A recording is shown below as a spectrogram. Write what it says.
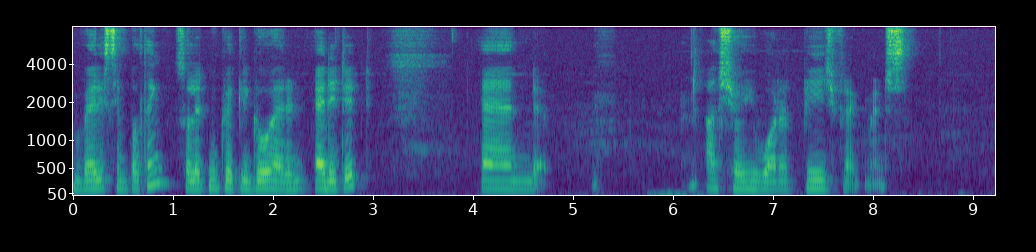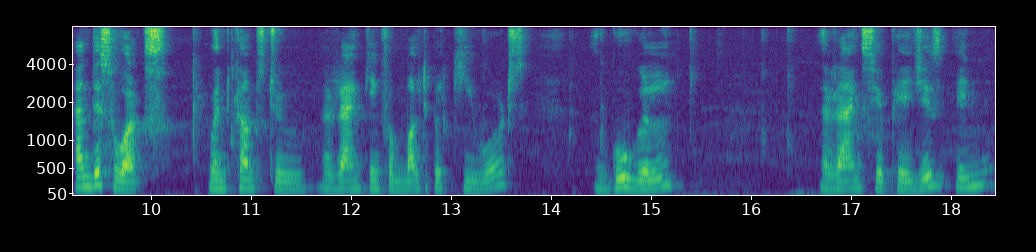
Very simple thing. So let me quickly go ahead and edit it. And I'll show you what are page fragments. And this works when it comes to ranking for multiple keywords. Google ranks your pages in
